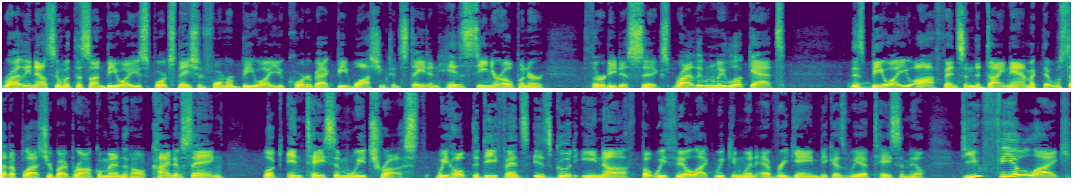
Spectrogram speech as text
Riley Nelson with us on BYU Sports Nation, former BYU quarterback, beat Washington State in his senior opener 30 to 6. Riley, when we look at this BYU offense and the dynamic that was set up last year by Bronco Mendenhall, kind of saying, look, in Taysom we trust. We hope the defense is good enough, but we feel like we can win every game because we have Taysom Hill. Do you feel like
